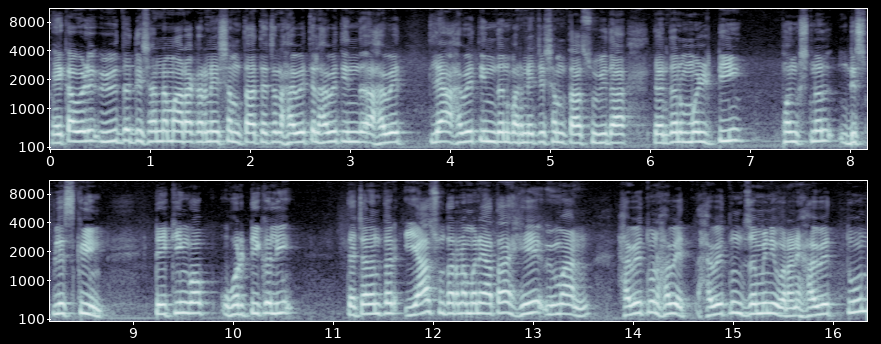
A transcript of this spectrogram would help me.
एका वेळी विविध देशांना मारा करण्याची क्षमता त्याच्यानं हवेतील हवेत इंध हवेतल्या हवेत इंधन भरण्याची क्षमता सुविधा त्यानंतर multi functional display screen taking off vertically त्याच्यानंतर या सुधारणामध्ये आता हे विमान हवेतून हवेत हवेतून जमिनीवर आणि हवेतून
